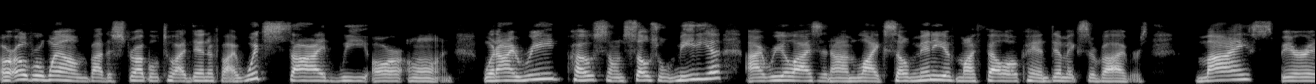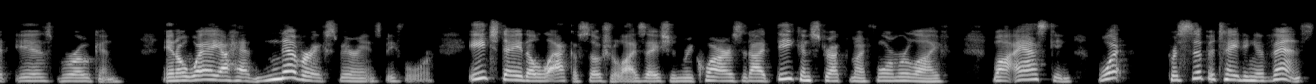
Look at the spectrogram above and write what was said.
are overwhelmed by the struggle to identify which side we are on. When I read posts on social media, I realize that I'm like so many of my fellow pandemic survivors. My spirit is broken in a way I have never experienced before. Each day, the lack of socialization requires that I deconstruct my former life while asking what precipitating events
